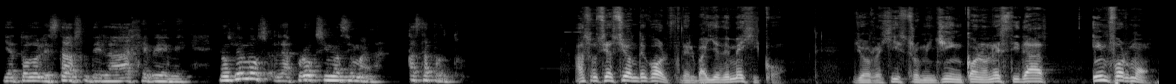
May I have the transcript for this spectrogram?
y a todo el staff de la AGBM. Nos vemos la próxima semana. Hasta pronto. Asociación de Golf del Valle de México. Yo registro mi jean con honestidad. Informó.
